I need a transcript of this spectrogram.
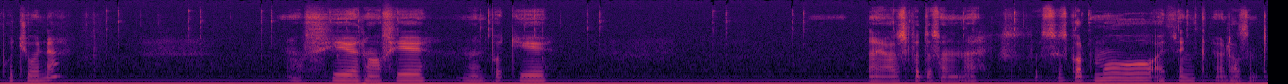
Put you in there. Half you and half you. And then put you. Oh yeah, I'll just put this one in there. This has got more, I think. No, it hasn't.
